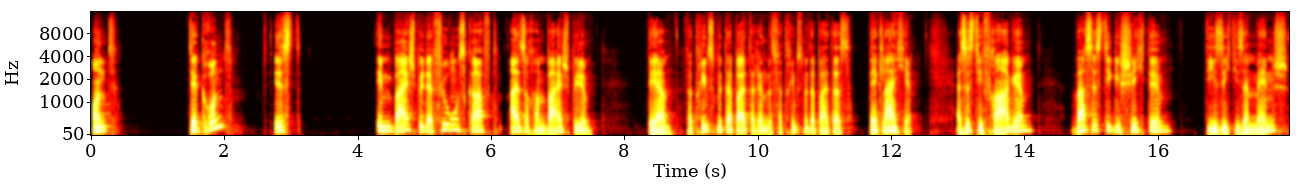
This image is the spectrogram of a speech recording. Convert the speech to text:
Und der Grund ist im Beispiel der Führungskraft als auch am Beispiel der Vertriebsmitarbeiterin, des Vertriebsmitarbeiters der gleiche. Es ist die Frage, was ist die Geschichte, die sich dieser Mensch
